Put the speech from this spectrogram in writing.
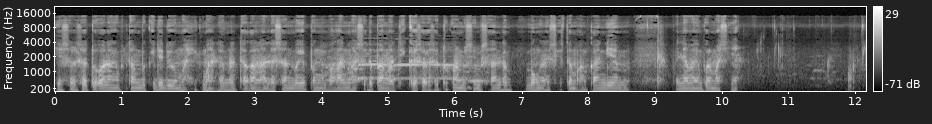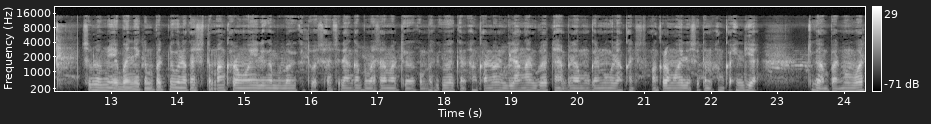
ia salah satu orang yang pertama bekerja di rumah hikmah dan meletakkan landasan bagi pengembangan masa depan matematika. Salah satu ekonomis besar dalam pembangunan sistem angka dia penyama informasinya. Sebelumnya banyak tempat menggunakan sistem angka Romawi dengan berbagai keterbatasan, sedangkan permasalahan matematika kompleks diberikan angka non bilangan bulat yang hampir mungkin menggunakan sistem angka Romawi dan sistem angka India. 34 membuat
